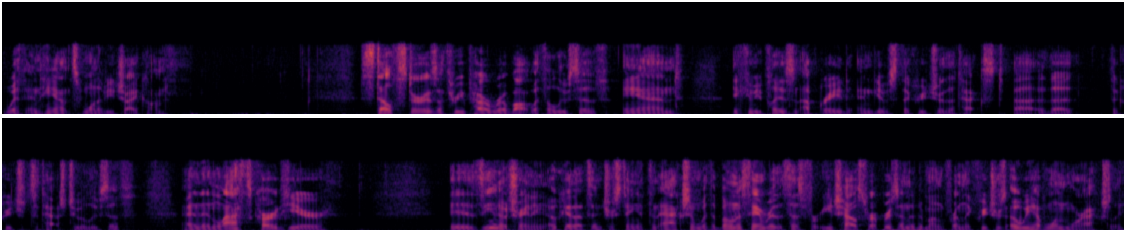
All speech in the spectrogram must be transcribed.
with enhance one of each icon. Stealthster is a three power robot with elusive, and it can be played as an upgrade and gives the creature the text, uh, the the creature it's attached to elusive. And then last card here is Xeno Training. Okay, that's interesting. It's an action with a bonus amber that says for each house represented among friendly creatures. Oh, we have one more actually.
